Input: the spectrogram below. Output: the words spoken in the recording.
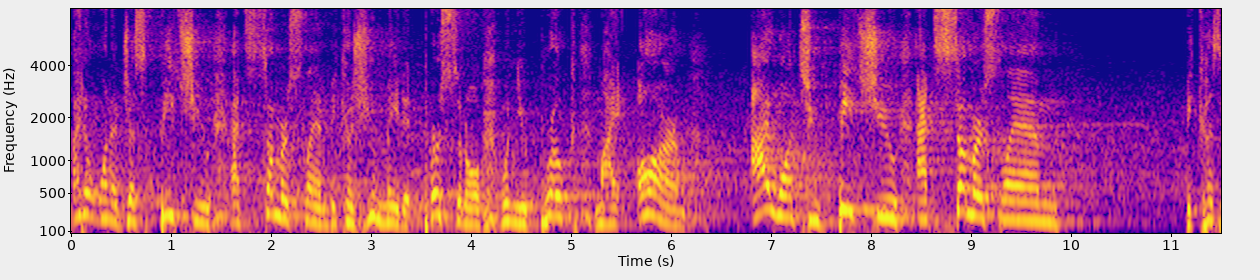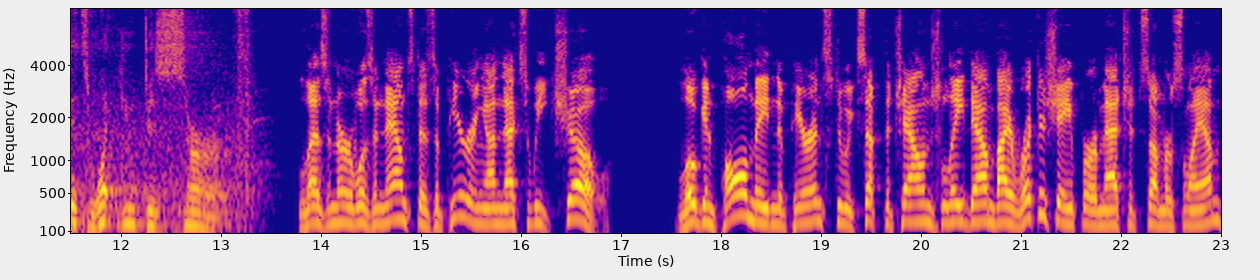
I don't want to just beat you at SummerSlam because you made it personal when you broke my arm. I want to beat you at SummerSlam because it's what you deserve. Lesnar was announced as appearing on next week's show. Logan Paul made an appearance to accept the challenge laid down by Ricochet for a match at SummerSlam.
